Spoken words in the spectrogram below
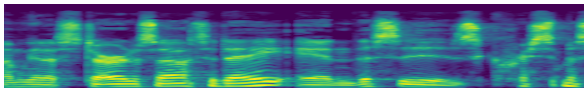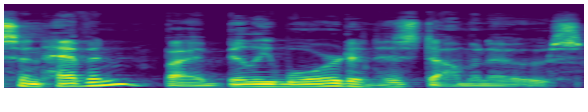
I'm going to start us out today, and this is Christmas in Heaven by Billy Ward and his Dominoes.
